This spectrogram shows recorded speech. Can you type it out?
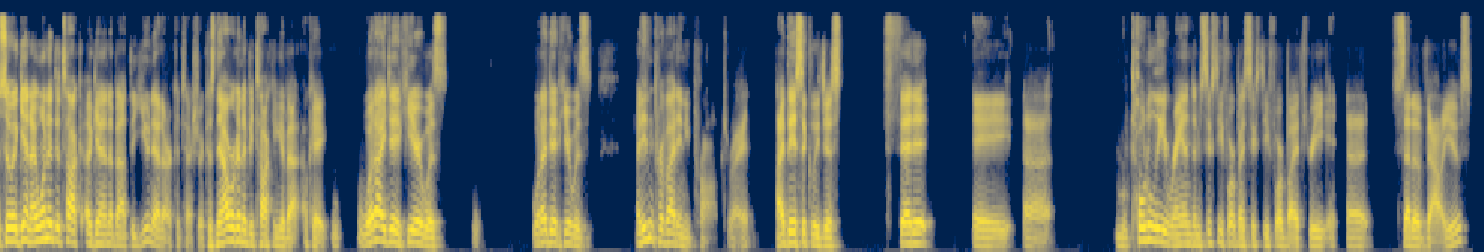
so again, I wanted to talk again about the UNet architecture because now we're going to be talking about okay, what I did here was what I did here was I didn't provide any prompt, right? I basically just fed it a uh, totally random 64 by 64 by 3 uh, set of values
